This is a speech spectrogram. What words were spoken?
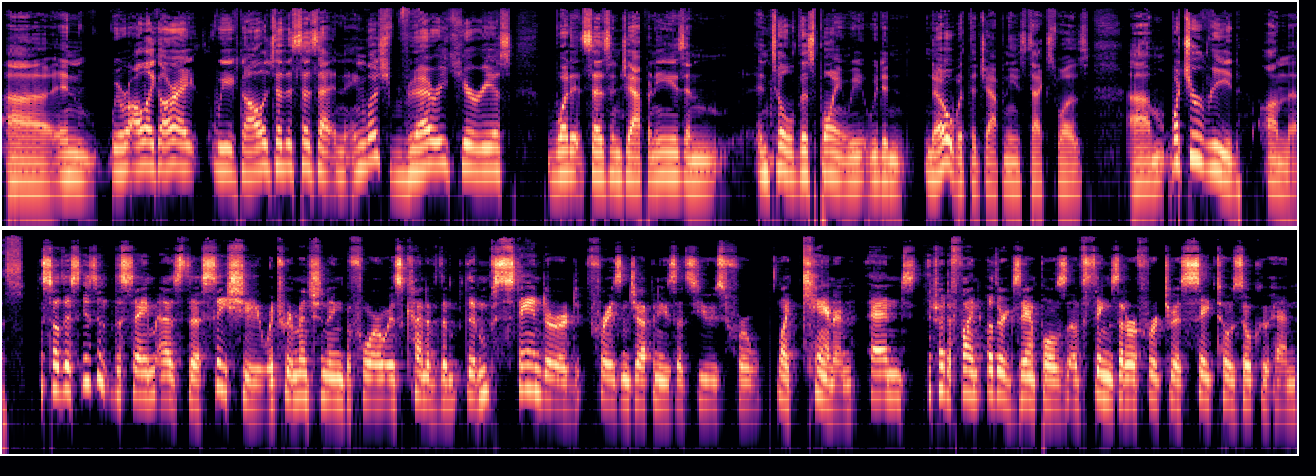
Uh, and we were all like, all right, we acknowledge that it says that in English. Very curious what it says in Japanese. And until this point, we, we didn't know what the Japanese text was. Um, what's your read on this? So this isn't the same as the seishi, which we were mentioning before, was kind of the, the standard phrase in Japanese that's used for like canon. And I tried to find other examples of things that are referred to as seito zokuhen.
